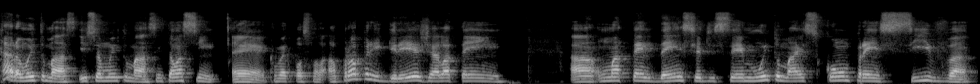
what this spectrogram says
Cara, muito massa. Isso é muito massa. Então, assim, é, como é que eu posso falar? A própria igreja, ela tem ah, uma tendência de ser muito mais compreensiva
